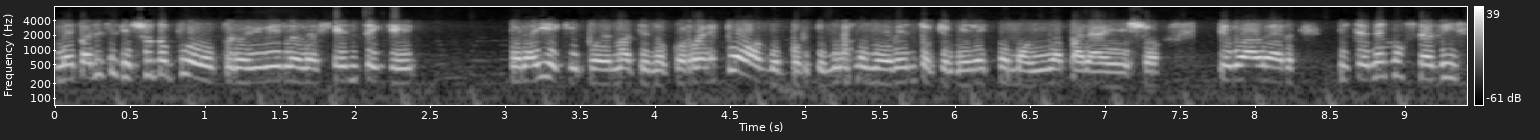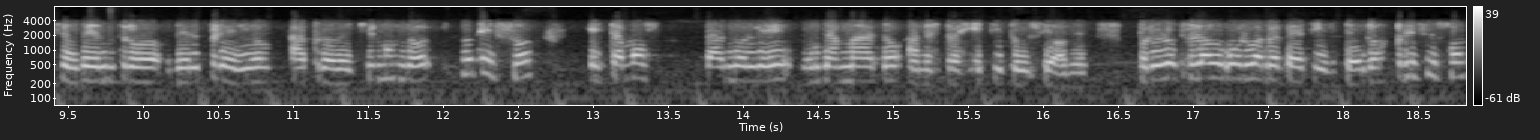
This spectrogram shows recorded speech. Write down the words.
me parece que yo no puedo prohibirle a la gente que por ahí equipo de mate no corresponde, porque no es un evento que me dé comodidad para ello. Pero a ver, si tenemos servicios dentro del predio, aprovechémoslo y con eso estamos dándole una mano a nuestras instituciones. Por el otro lado, vuelvo a repetirte, los precios son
